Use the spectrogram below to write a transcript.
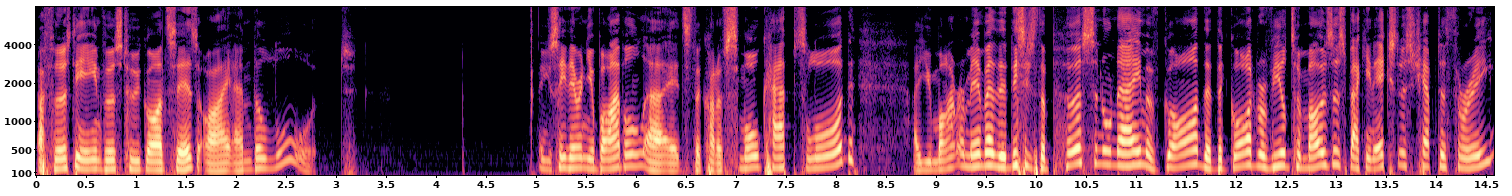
Uh, first, in verse 2, God says, I am the Lord. You see there in your Bible, uh, it's the kind of small caps Lord. Uh, you might remember that this is the personal name of God that the God revealed to Moses back in Exodus chapter 3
